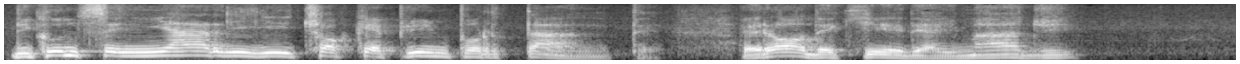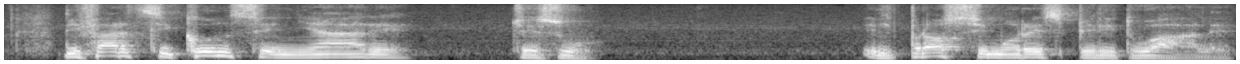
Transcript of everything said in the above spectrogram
di consegnargli ciò che è più importante. Erode chiede ai magi di farsi consegnare Gesù, il prossimo re spirituale.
